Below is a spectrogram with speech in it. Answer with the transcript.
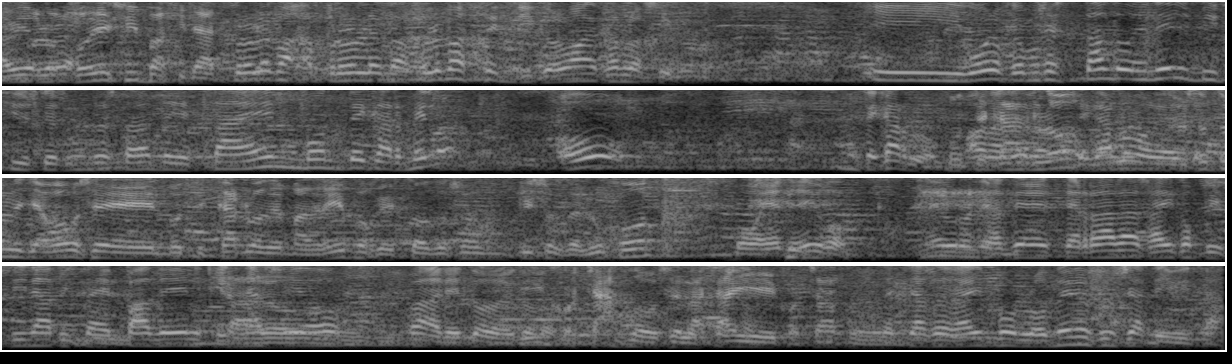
Os lo podéis imaginar. Problema, problema, problemas técnicos, vamos a dejarlo así. Y bueno, que hemos estado en el Vicius, que es un restaurante que está en Monte Carmelo o Monte Carlo. Monte Carlo, Monte Carlo, nosotros le llamamos el Monte Carlo de Madrid porque todos son pisos de lujo. Bueno, ya te digo, hay organizaciones cerradas, ahí con piscina, pista de pádel, gimnasio, Claro. vale, de todo, de Y todo. cochazos en la calle, cochazos. Cachazos hay por lo menos un Seat Ibiza.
